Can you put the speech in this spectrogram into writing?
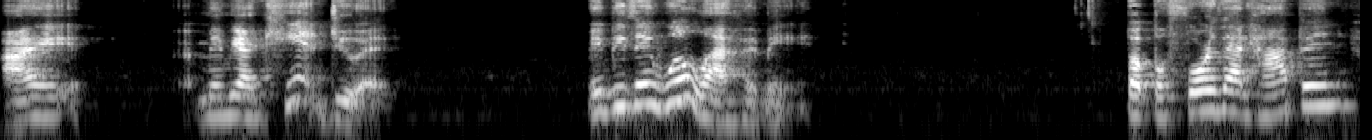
i maybe i can't do it. Maybe they will laugh at me. But before that happened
